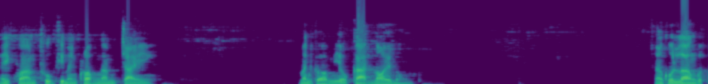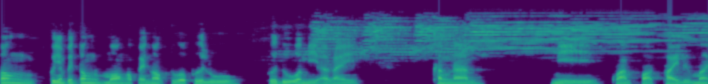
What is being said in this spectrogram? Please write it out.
ไอ้ความทุกข์ที่มันครอบงำใจ มันก็มีโอกาสน้อยลงคนเราก็ต้องก็ยังเป็นต้องมองออกไปนอกตัวเพื่อรู้ เพื่อดูว่ามีอะไร ข้างหน้ามีความปลอดภัยหรือไม่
